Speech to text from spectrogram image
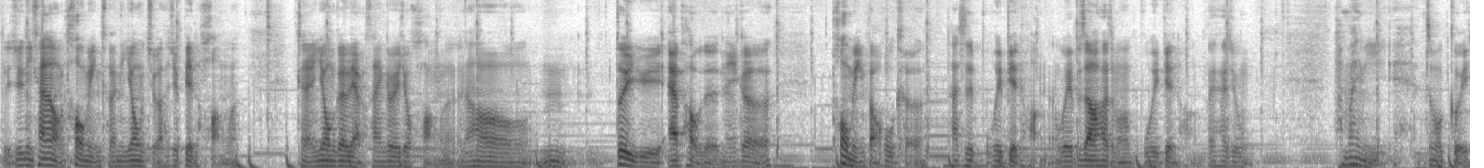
对，就是你看那种透明壳，你用久了它就变黄了，可能用个两三个月就黄了。然后，嗯，对于 Apple 的那个。透明保护壳，它是不会变黄的。我也不知道它怎么不会变黄，但它就它卖你这么贵，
